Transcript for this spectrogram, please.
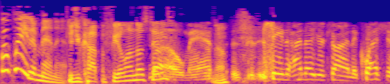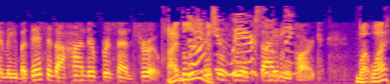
But wait a minute. Did you cop a feel on those titties? No, man. No. See, I know you're trying to question me, but this is a hundred percent true. I believe this it. is the exciting part. What, what?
